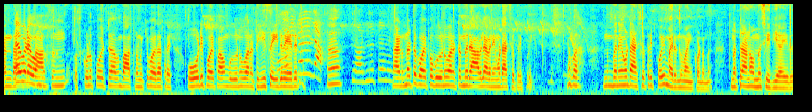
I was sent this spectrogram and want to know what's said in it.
എന്താ ക്ലാസ് സ്കൂളിൽ പോയിട്ട് അവൻ ബാത്റൂമിലേക്ക് പോയതാത്രേ ഓടിപ്പോയപ്പോ അവൻ വീണു പറഞ്ഞിട്ട് ഈ സൈഡ് വേദന? നടന്നിട്ട് പോയപ്പോൾ വീണ് പറഞ്ഞിട്ട് ഇന്ന് രാവിലെ അവനെയും കൊണ്ട് ആശുപത്രിയിൽ പോയി. അപ്പോൾ ഇവനെയും കൊണ്ട് ആശുപത്രിയിൽ പോയി മരുന്ന് വാങ്ങിക്കൊണ്ടെന്ന് എന്നിട്ടാണ് ഒന്ന് ശരിയായത്.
